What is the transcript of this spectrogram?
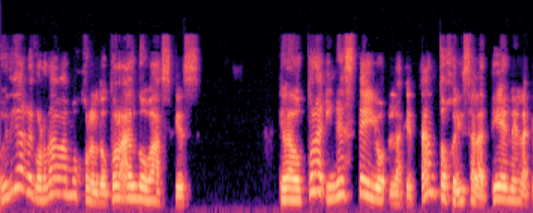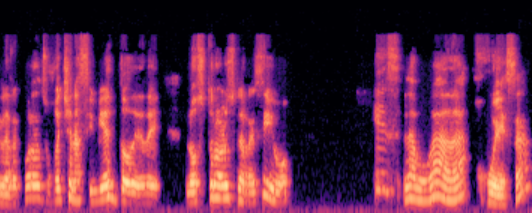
Hoy día recordábamos con el doctor Aldo Vázquez que la doctora Inés Tello, la que tanto ojeriza la tiene, la que le recuerdan su fecha de nacimiento desde los trolls que recibo, es la abogada jueza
